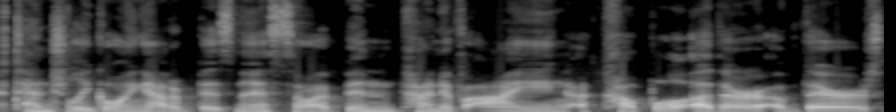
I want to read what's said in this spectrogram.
potentially going out of business. So I've been kind of eyeing a couple other of theirs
